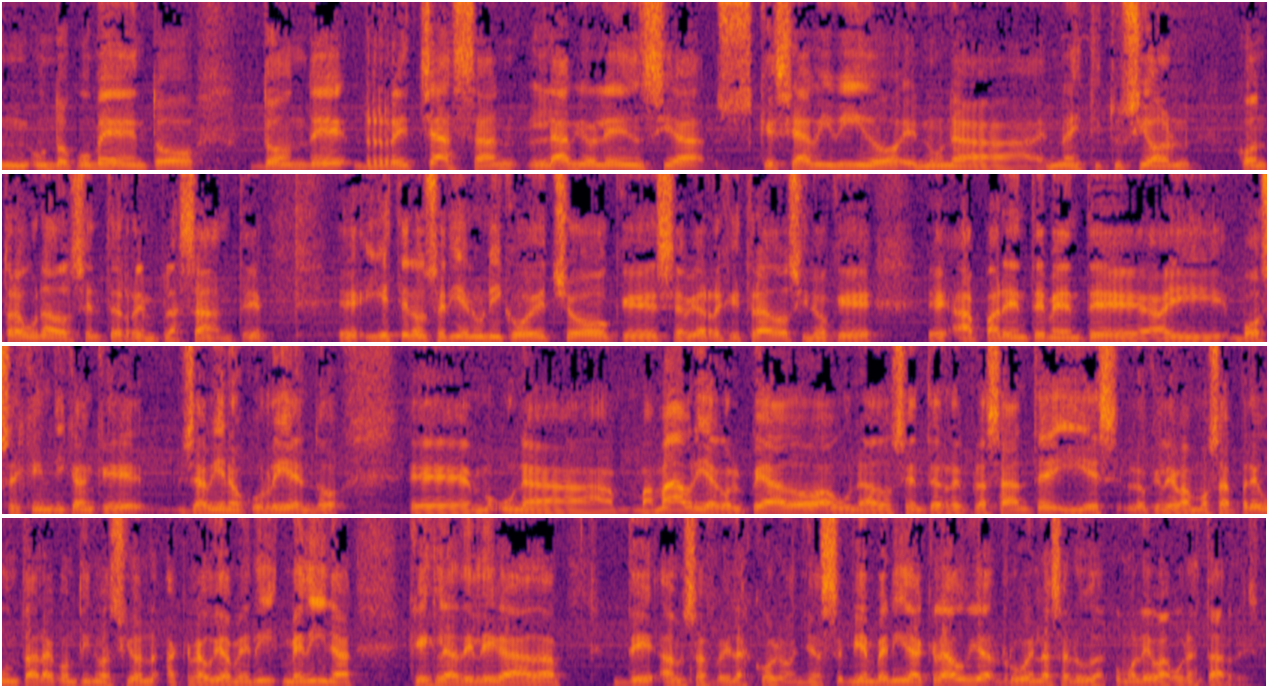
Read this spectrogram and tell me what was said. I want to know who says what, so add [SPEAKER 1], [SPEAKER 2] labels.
[SPEAKER 1] un documento donde rechazan la violencia que se ha vivido en una, en una institución contra una docente reemplazante. Eh, y este no sería el único hecho que se había registrado, sino que eh, aparentemente hay voces que indican que ya viene ocurriendo. Eh, una mamá habría golpeado a una docente reemplazante y es lo que le vamos a preguntar a continuación a Claudia Medina, que es la delegada de AMSAFE Las Colonias. Bienvenida Claudia, Rubén la saluda. ¿Cómo le va? Buenas tardes.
